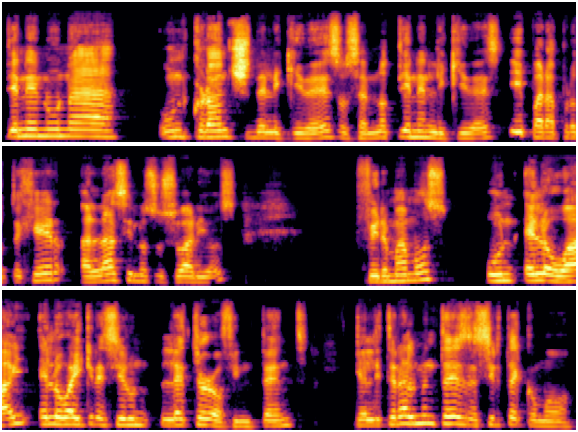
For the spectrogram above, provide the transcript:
Tienen una, un crunch de liquidez, o sea, no tienen liquidez, y para proteger a las y los usuarios, firmamos un LOI. LOI quiere decir un Letter of Intent, que literalmente es decirte como...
